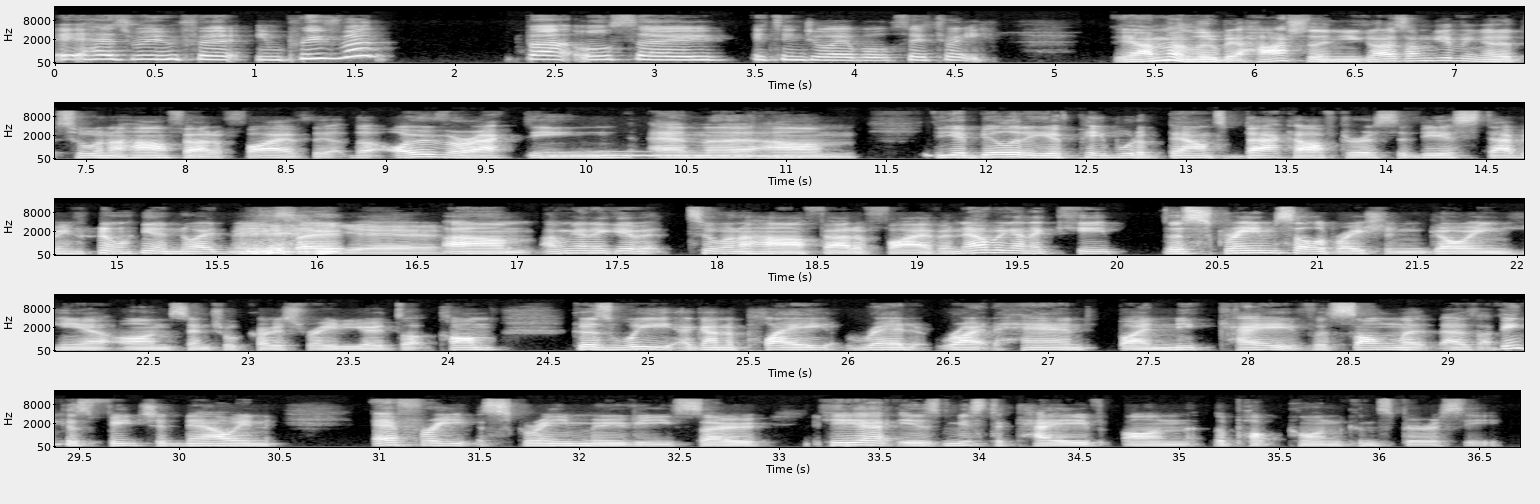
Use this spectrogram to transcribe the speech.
it has room for improvement, but also it's enjoyable. So three. Yeah, I'm a little bit harsher than you guys. I'm giving it a two and a half out of five. The the overacting mm. and the mm. um the ability of people to bounce back after a severe stabbing really annoyed me. So yeah, um, I'm gonna give it two and a half out of five. And now we're gonna keep the Scream celebration going here on CentralCoastRadio.com because we are going to play Red Right Hand by Nick Cave, the song that as I think is featured now in every Scream movie. So here is Mr. Cave on the popcorn conspiracy.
